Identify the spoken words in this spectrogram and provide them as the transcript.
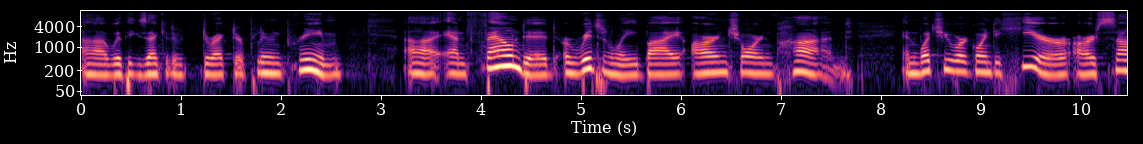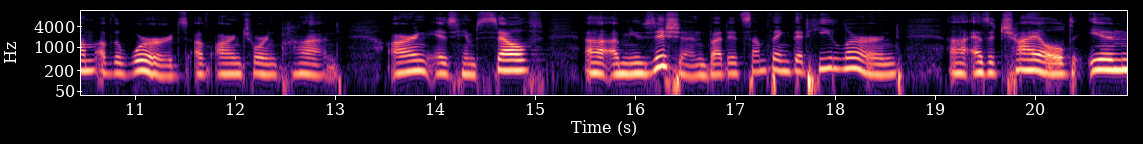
uh, with Executive Director Phloeun Prim, uh, and founded originally by Arn Chorn Pond. And what you are going to hear are some of the words of Arn Chorn Pond. Arn is himself uh, a musician, but it's something that he learned uh, as a child in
